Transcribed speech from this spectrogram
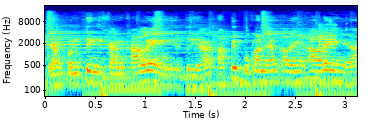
yang penting ikan kaleng gitu ya, tapi bukan yang kaleng-kaleng ya.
